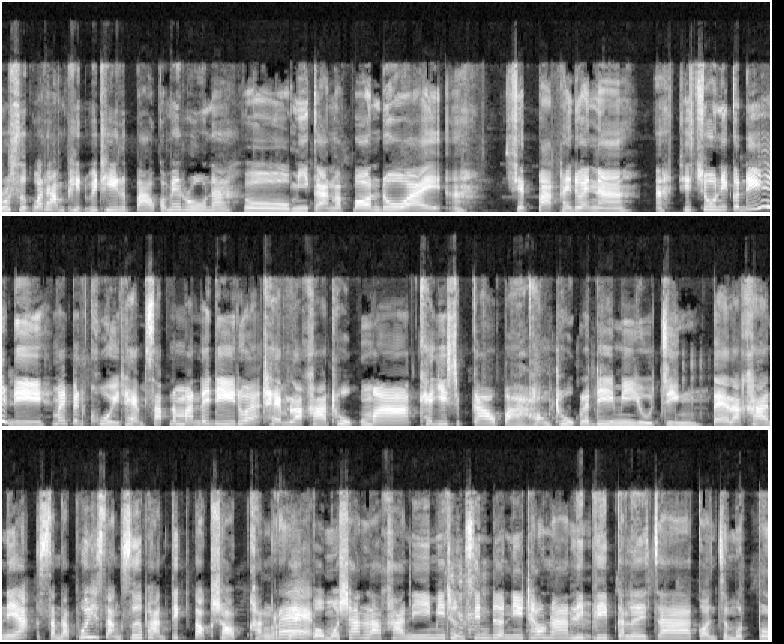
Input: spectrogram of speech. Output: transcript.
รู้สึกว่าทำผิดวิธีหรือเปล่าก็ไม่รู้นะโอ้มีการมาป้อนด้วยอะเช็ดปากให้ด้วยนะ อะทิชชู่นี่ก็ดีดี ไม่เป็นขุยแถมซับน้ำมันได้ดีด้วย แถมราคาถูกมากแค่ 29 บาท ของถูกและดีมีอยู่จริง แต่ราคาเนี้ยสำหรับผู้ที่สั่งซื้อผ่าน TikTok Shop ครั้งแรก และโปรโมชั่นราคานี้มีถึงสิ้นเดือนนี้เท่านั้น รีบๆกันเลยจ้าก่อนจะหมดโปร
